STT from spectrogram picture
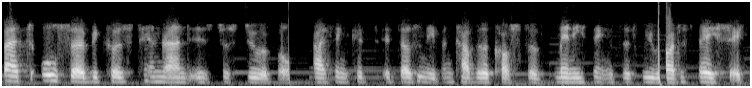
but also because 10 Rand is just doable. I think it, it doesn't even cover the cost of many things that we regard as basic.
